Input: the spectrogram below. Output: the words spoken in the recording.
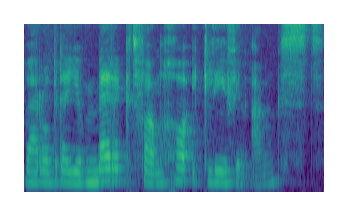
waarop dat je merkt van, oh, ik leef in angst.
